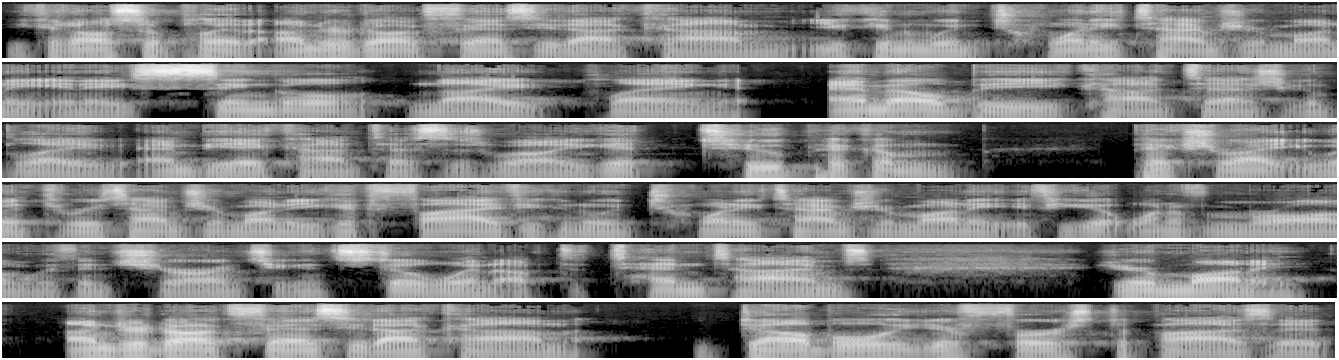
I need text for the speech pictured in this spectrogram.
You can also play at underdogfantasy.com. You can win 20 times your money in a single night playing MLB contest. You can play NBA contests as well. You get two pick 'em picks right, you win three times your money. You get five, you can win 20 times your money. If you get one of them wrong with insurance, you can still win up to 10 times your money. Underdogfantasy.com. Double your first deposit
